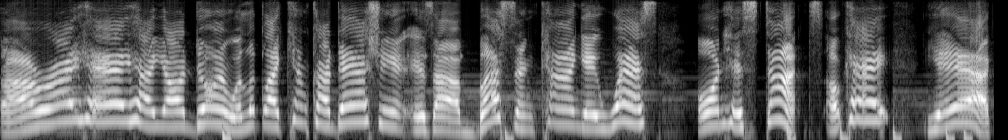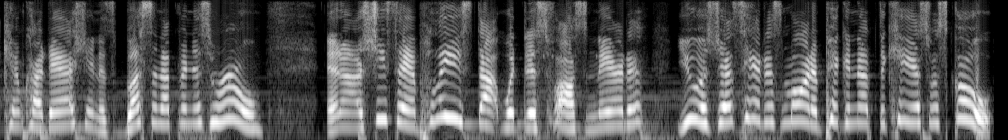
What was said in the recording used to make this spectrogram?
All right, hey, how y'all doing? Well, look like Kim Kardashian is uh busting Kanye West on his stunts, okay? Yeah, Kim Kardashian is busting up in this room. And uh, she said, please stop with this false narrative. You was just here this morning picking up the kids for school.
